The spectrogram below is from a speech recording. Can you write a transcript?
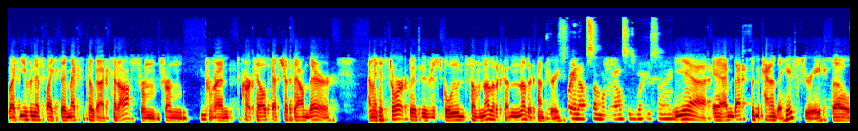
like, even if, like, say, Mexico got cut off from, from prevent cartels got shut down there. I mean, historically, they've just ballooned some another another country. Spraying up somewhere else is what you're saying. Yeah, and, I mean that's been kind of the history. So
